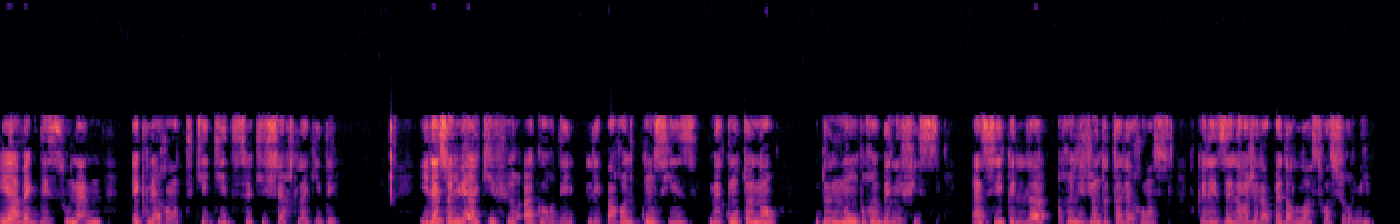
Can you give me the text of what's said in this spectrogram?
et avec des sunan éclairantes qui guident ceux qui cherchent la guider. Il est celui à qui furent accordées les paroles concises, mais contenant de nombreux bénéfices, ainsi que la religion de tolérance, que les éloges et la paix d'Allah soient sur lui,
